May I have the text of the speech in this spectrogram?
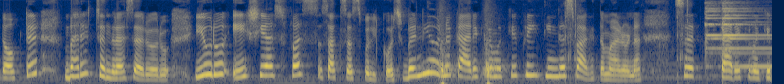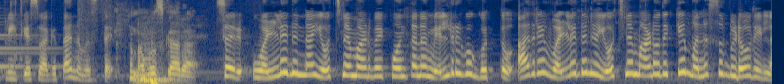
ಡಾಕ್ಟರ್ ಭರತ್ ಚಂದ್ರ ಸರ್ ಅವರು. ಇವರು ಏಷ್ಯಾಸ್ ಫಸ್ಟ್ ಸಕ್ಸಸ್ಫುಲ್ ಕೋಚ್. ಬನ್ನಿ ಅವ್ರನ್ನ ಕಾರ್ಯಕ್ರಮಕ್ಕೆ ಪ್ರೀತಿಯಿಂದ ಸ್ವಾಗತ ಮಾಡೋಣ. ಸರ್ ಕಾರ್ಯಕ್ರಮಕ್ಕೆ ಪ್ರೀತಿಯ ಸ್ವಾಗತ. ನಮಸ್ತೆ. ನಮಸ್ಕಾರ. ಸರ್ ಒಳ್ಳೇದನ್ನ ಯೋಚನೆ ಮಾಡಬೇಕು ಅಂತ ನಮ್ಮೆಲ್ರಿಗೂ ಗೊತ್ತು. ಆದ್ರೆ ಒಳ್ಳೇದನ್ನ ಯೋಚನೆ ಮಾಡೋದಕ್ಕೆ ಮನಸ್ಸು ಬಿಡೋದಿಲ್ಲ.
